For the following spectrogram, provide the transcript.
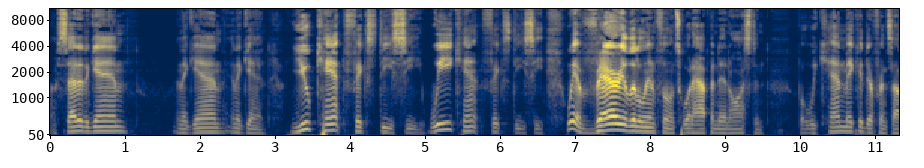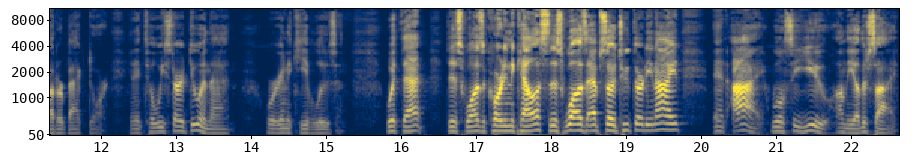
I've said it again, and again and again. You can't fix DC. We can't fix DC. We have very little influence what happened in Austin, but we can make a difference out our back door. And until we start doing that, we're going to keep losing. With that, this was According to Callus. This was episode 239, and I will see you on the other side.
